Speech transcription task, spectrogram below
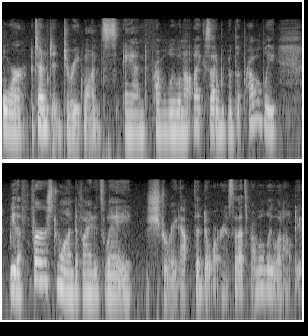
or attempted to read once and probably will not like because that'll be probably be the first one to find its way straight out the door. So that's probably what I'll do.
